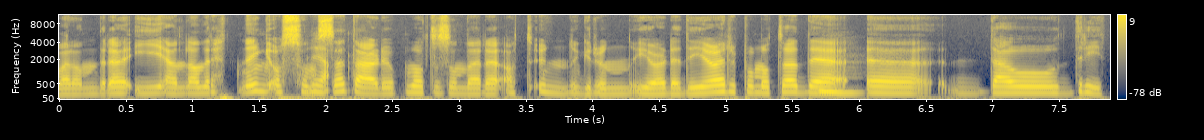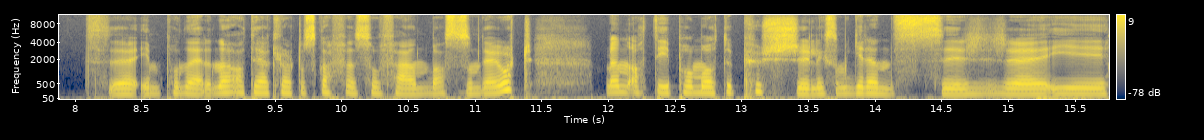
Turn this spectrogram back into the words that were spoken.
hverandre i en eller annen retning. Og sånn Ja. sett er det jo på en måte sånn der at undergrunnen gjør det de gjør, på en måte. Det, Mm. eh, det er jo dritimponerende at de har klart å skaffe så fanbase som de har gjort. Men at de på en måte pusher liksom grenser eh, i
